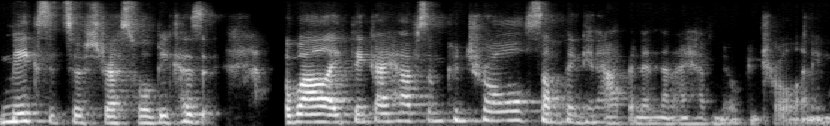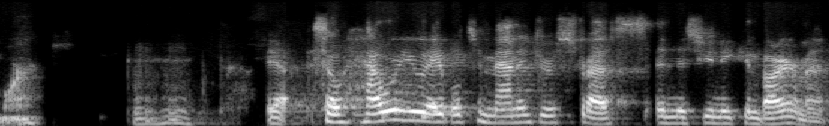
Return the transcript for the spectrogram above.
makes it so stressful because while I think I have some control, something can happen and then I have no control anymore. Mm -hmm. Yeah. So how are you able to manage your stress in this unique environment?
